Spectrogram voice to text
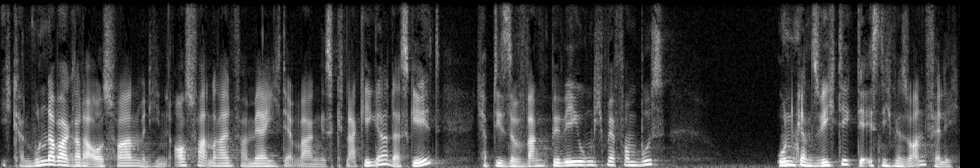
ich kann wunderbar geradeaus fahren. Wenn ich in Ausfahrten reinfahre, merke ich, der Wagen ist knackiger. Das geht. Ich habe diese Wankbewegung nicht mehr vom Bus. Und ganz wichtig, der ist nicht mehr so anfällig.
